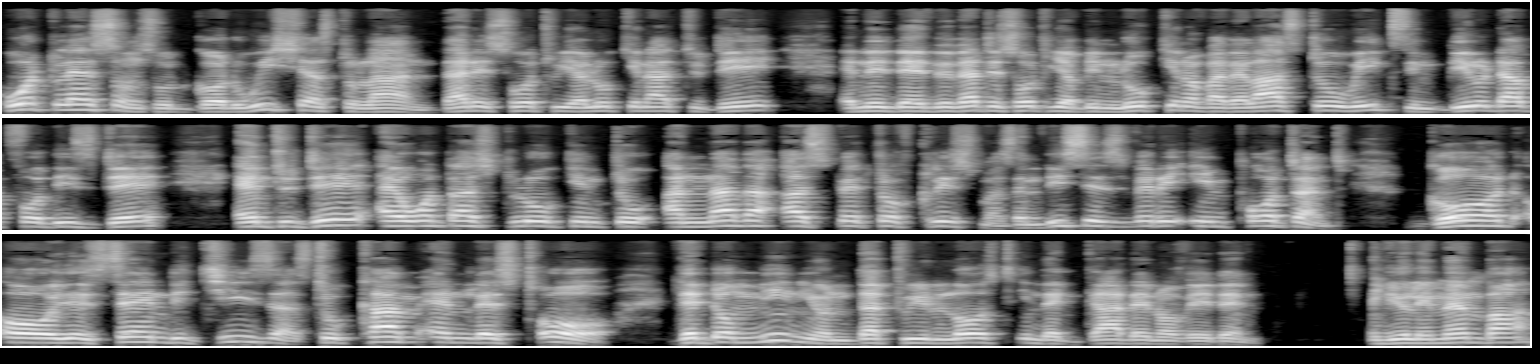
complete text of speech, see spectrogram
What lessons would God wish us to learn? That is what we are looking at today. And that is what we have been looking over the last two weeks in build up for this day. And today, I want us to look into another aspect of Christmas. And this is very important. God or oh, send Jesus to come and restore the dominion that we lost in the Garden of Eden. If you remember,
